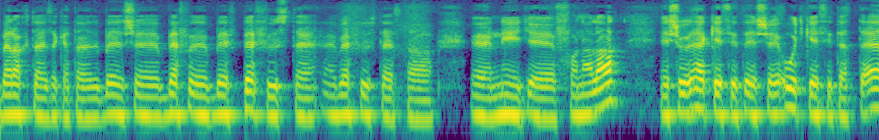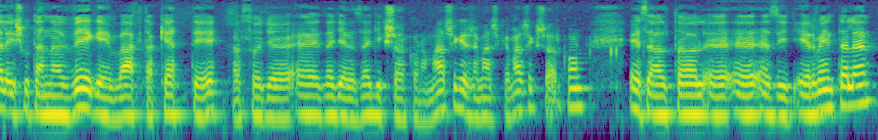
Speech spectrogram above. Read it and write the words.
berakta ezeket, a, és befűzte, befűzte ezt a négy fonalat, és ő elkészít, és úgy készítette el, és utána végén vágta ketté, az, hogy e, legyen az egyik sarkon a másik, és a másik a másik sarkon, ezáltal ez így érvénytelen,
